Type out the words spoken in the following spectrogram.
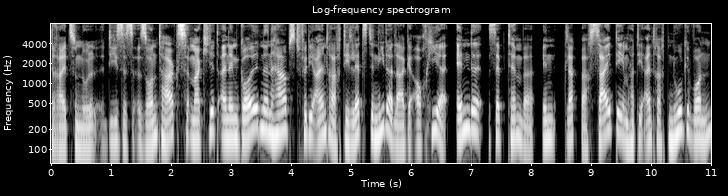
3 zu 0 dieses Sonntags markiert einen goldenen Herbst für die Eintracht. Die letzte Niederlage auch hier Ende September in Gladbach. Seitdem hat die Eintracht nur gewonnen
